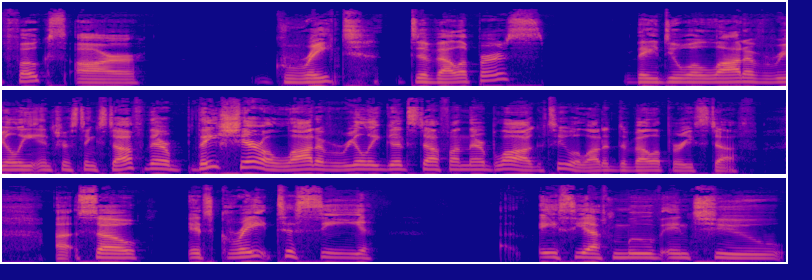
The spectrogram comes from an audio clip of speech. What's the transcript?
folks are great developers they do a lot of really interesting stuff. They they share a lot of really good stuff on their blog too, a lot of developery stuff. Uh, so it's great to see ACF move into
